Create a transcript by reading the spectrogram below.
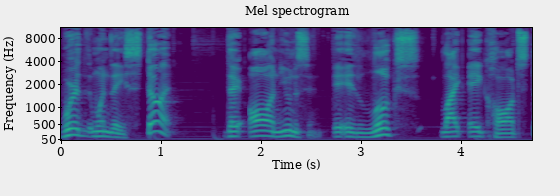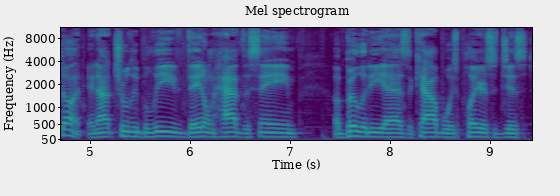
where when they stunt, they're all in unison. It, it looks like a called stunt, and I truly believe they don't have the same ability as the Cowboys players to just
